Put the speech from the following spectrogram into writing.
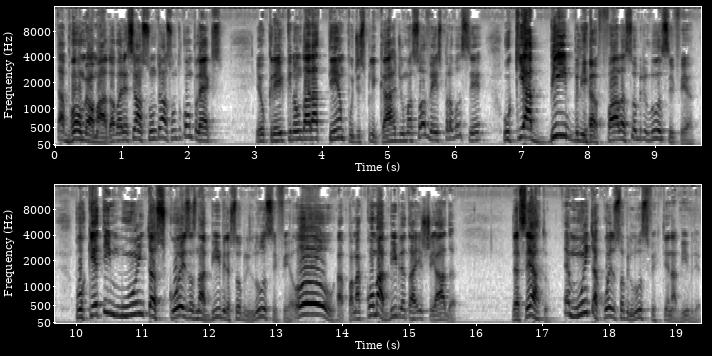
Tá bom, meu amado. Agora esse assunto é um assunto complexo. Eu creio que não dará tempo de explicar de uma só vez para você o que a Bíblia fala sobre Lúcifer. Porque tem muitas coisas na Bíblia sobre Lúcifer. Oh, rapaz, mas como a Bíblia está recheada. É certo? É muita coisa sobre Lúcifer que tem na Bíblia.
